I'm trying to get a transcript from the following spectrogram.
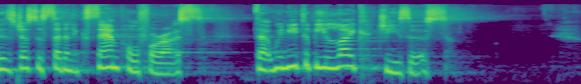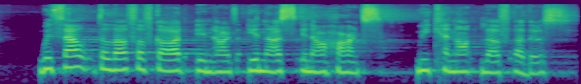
is just to set an example for us that we need to be like Jesus. Without the love of God in, our, in us, in our hearts, we cannot love others.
